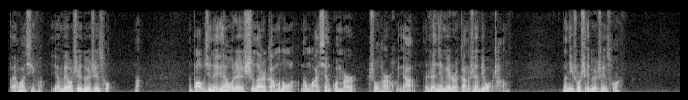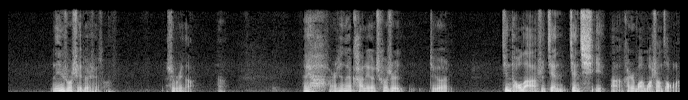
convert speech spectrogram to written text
百花齐放，也没有谁对谁错，啊，那保不齐哪天我这实在是干不动了，那我还先关门收摊回家了。那人家没准干的时间比我长，那你说谁对谁错？您说谁对谁错？是不是这道理啊？哎呀，反正现在看这个车市，这个。劲头子啊，是渐渐起啊，开始往往上走了。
